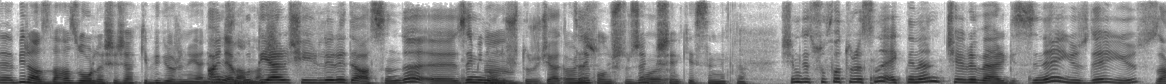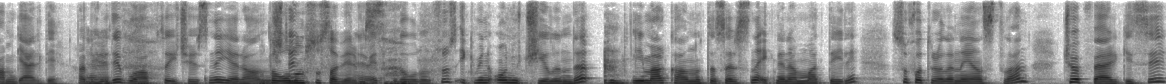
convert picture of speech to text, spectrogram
e, biraz daha zorlaşacak gibi görünüyor yani Aynen bu zamlar. diğer şehirlere de aslında e, zemin Hmm. oluşturacaktır. Örnek oluşturacak O- bir şey kesinlikle. Şimdi su faturasına eklenen çevre vergisine yüzde yüz zam geldi. Haberi Evet. de bu hafta içerisinde yer Bu almıştı. da olumsuz haberimiz. Evet bu da olumsuz. 2013 yılında imar kanunu tasarısına eklenen maddeyle su faturalarına yansıtılan çöp vergisi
